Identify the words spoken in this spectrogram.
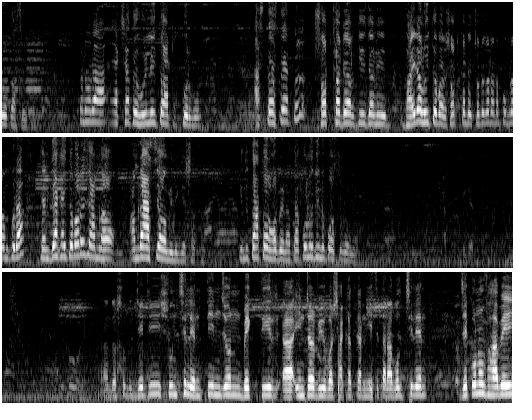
লোক আছে এখানে। কারণ ওরা একসাথে হইলেই তো আটক করব। আস্তে আস্তে একটা শর্টকাটে আর কি জানি ভাইরাল হইতে পারে শর্টকাটে ছোটোখাটো একটা প্রোগ্রাম করে যেন দেখাইতে পারে যে আমরা আমরা আছি আওয়ামী লীগের সাথে। কিন্তু তা তো হবে না, তা কোনো কোনোদিনও পসিবল না। দর্শক, যেটি শুনছিলেন, তিনজন ব্যক্তির ইন্টারভিউ বা সাক্ষাৎকার নিয়েছে, তারা বলছিলেন যে কোনোভাবেই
